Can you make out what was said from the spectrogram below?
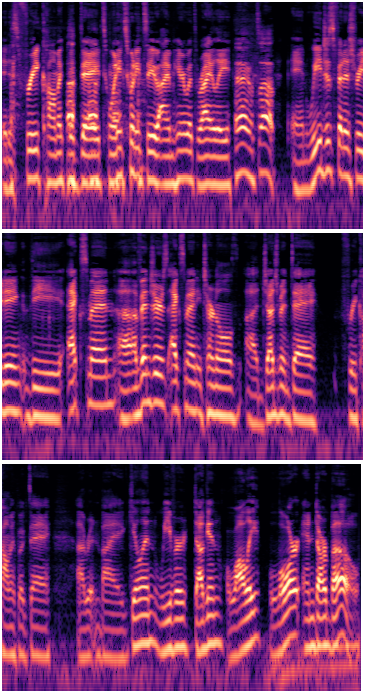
It is free comic book day 2022. I'm here with Riley, Hey, what's up? and we just finished reading the X Men, uh, Avengers, X Men, Eternal, uh, Judgment Day, free comic book day, uh, written by Gillen, Weaver, Duggan, Lolli, Lore, and Darbo.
